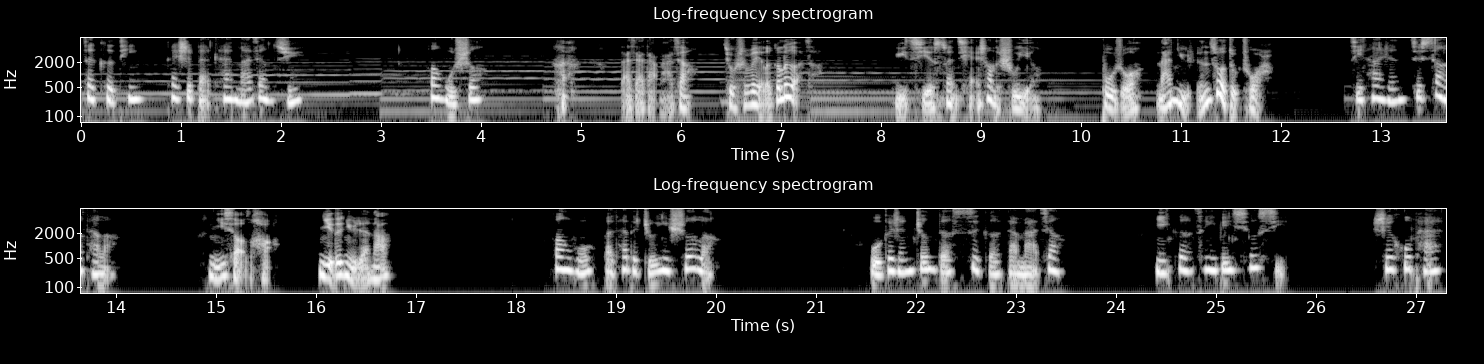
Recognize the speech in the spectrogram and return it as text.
在客厅开始摆开麻将局。方武说：“哈，大家打麻将就是为了个乐子，与其算钱上的输赢，不如拿女人做赌注啊。”其他人就笑他了：“你小子好，你的女人呢？”方武把他的主意说了。五个人中的四个打麻将，一个在一边休息。谁胡牌，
